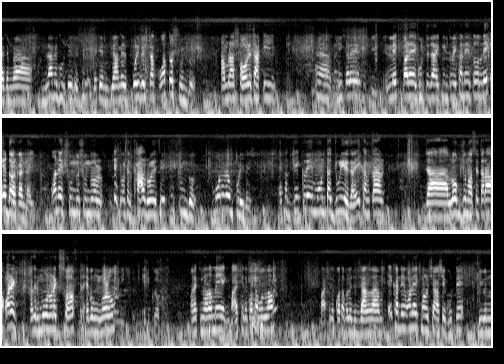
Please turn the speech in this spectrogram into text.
আজ আমরা গ্রামে ঘুরতে এসেছি। দেখেন গ্রামের পরিবেশটা কত সুন্দর। আমরা শহরে থাকি হ্যাঁ, বিকালে লেক পাড়ে ঘুরতে যাই কিন্তু এখানে তো লেকের দরকার নাই। অনেক সুন্দর সুন্দর দেখতে পাচ্ছেন খাল রয়েছে কি সুন্দর মনোরম পরিবেশ। একটা দেখলেই মনটা জুড়িয়ে যায়। এখানকার যা লোকজন আছে, তারা অনেক, তাদের মন অনেক সফট এবং নরম। অনেক নরমে ভাইয়ের সাথে কথা বললাম। ভাইয়ের সাথে কথা বলে জানলাম। এখানে অনেক মানুষ আসে ঘুরতে বিভিন্ন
